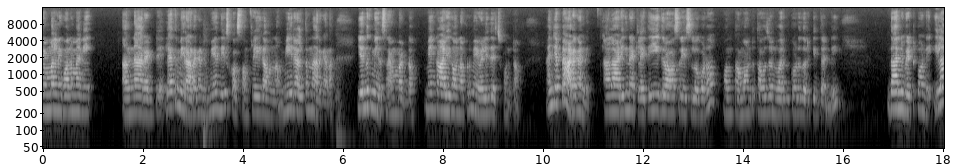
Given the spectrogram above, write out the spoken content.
మిమ్మల్ని కొనమని అన్నారంటే లేకపోతే మీరు అడగండి మేము తీసుకొస్తాం ఫ్రీగా ఉన్నాం మీరు వెళ్తున్నారు కదా ఎందుకు మీరు శ్రమ పడ్డాం మేము ఖాళీగా ఉన్నప్పుడు మేము వెళ్ళి తెచ్చుకుంటాం అని చెప్పి అడగండి. అలా అడిగినట్లయితే ఈ గ్రాసరీస్లో కూడా కొంత అమౌంట్ థౌజండ్ వరకు కూడా దొరికిద్దండి. దాన్ని పెట్టుకోండి. ఇలా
